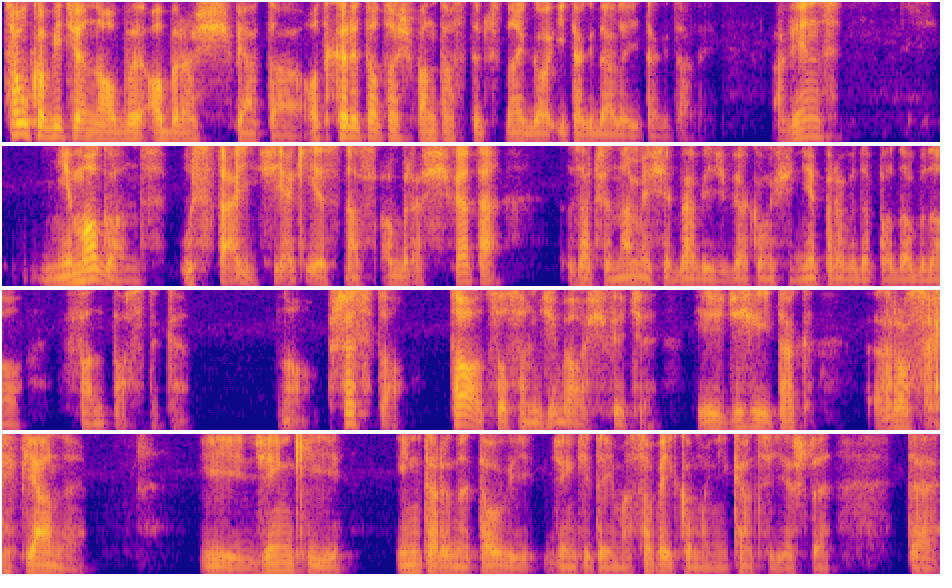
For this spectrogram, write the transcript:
całkowicie nowy obraz świata, odkryto coś fantastycznego i tak dalej, i tak dalej. A więc nie mogąc ustalić, jaki jest nasz obraz świata, zaczynamy się bawić w jakąś nieprawdopodobną fantastykę. No, przez to to, co sądzimy o świecie, jest dzisiaj tak rozchwiane i dzięki internetowi, dzięki tej masowej komunikacji jeszcze te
